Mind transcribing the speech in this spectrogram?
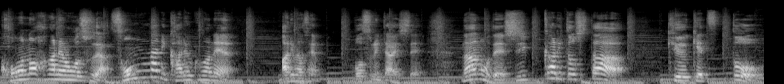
この鋼の星はそんなに火力がね、ありません。ボスに対して。なので、しっかりとした吸血と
